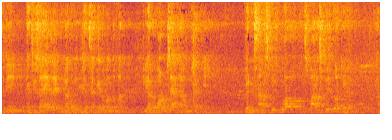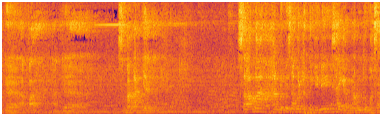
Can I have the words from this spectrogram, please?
Jadi gaji saya saya gunakan untuk jajannya teman-teman. Biar warung saya ada omsetnya. Dan secara spiritual secara spiritual ada ada apa? Ada semangatnya selama pandemi sampai detik ini saya nggak pernah tutup masa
